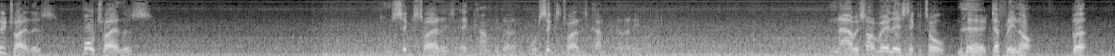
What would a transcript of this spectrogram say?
two trailers, four trailers, and six trailers, it can be done. Or six trailers can be done anyway. No, it's not realistic at all. Definitely not. But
